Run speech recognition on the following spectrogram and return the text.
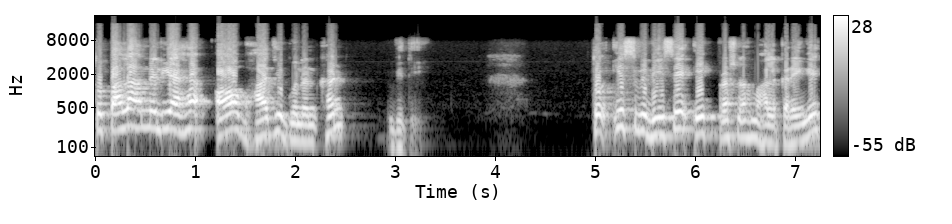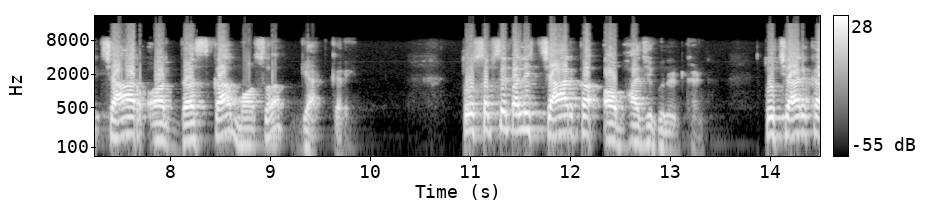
तो पहला हमने लिया है अभाज्य गुणनखंड विधि। तो इस विधि से एक प्रश्न हम हल करेंगे, चार और दस का मौसम ज्ञात करें। तो सबसे पहले चार का अभाज्य गुणनखंड। तो चार का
